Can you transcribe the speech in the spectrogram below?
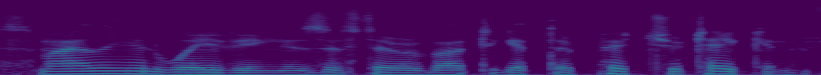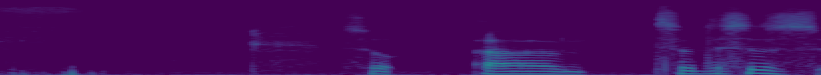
smiling and waving as if they were about to get their picture taken. So, um, so this is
